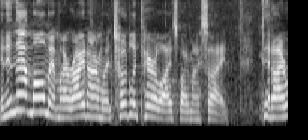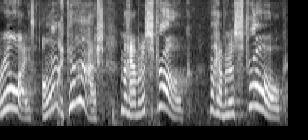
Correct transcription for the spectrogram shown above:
And in that moment, my right arm went totally paralyzed by my side. Then I realized, oh my gosh, I'm having a stroke. I'm having a stroke.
